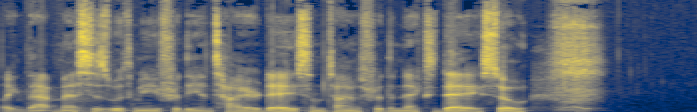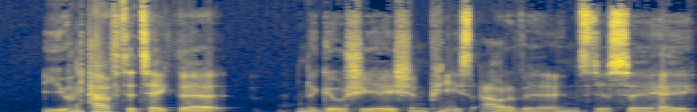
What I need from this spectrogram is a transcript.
like that messes with me for the entire day, sometimes for the next day. So you have to take that negotiation piece out of it and just say, hey,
